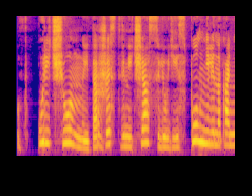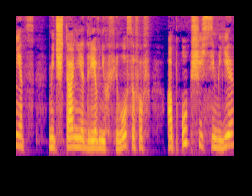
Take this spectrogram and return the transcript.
В уреченный торжественный час люди исполнили, наконец, мечтания древних философов об общей семье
